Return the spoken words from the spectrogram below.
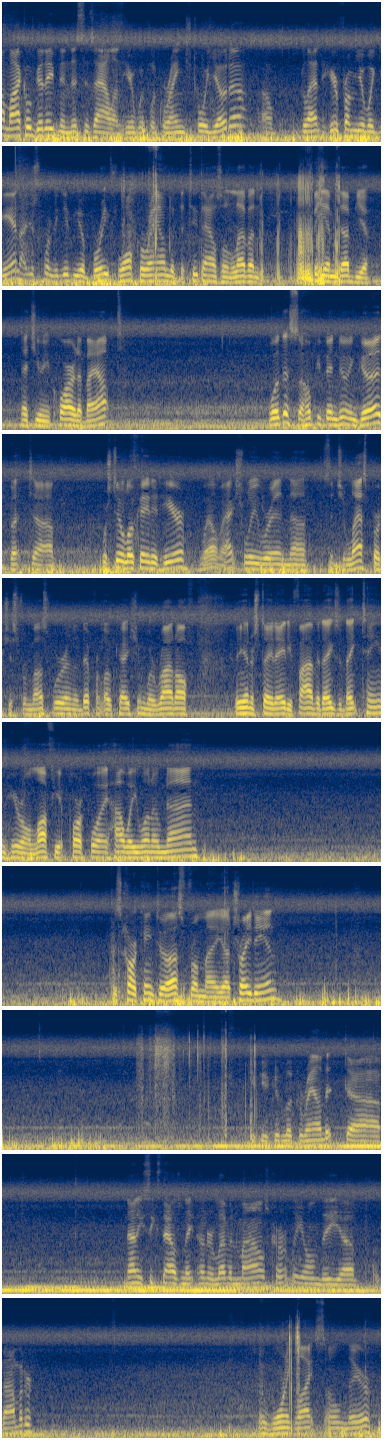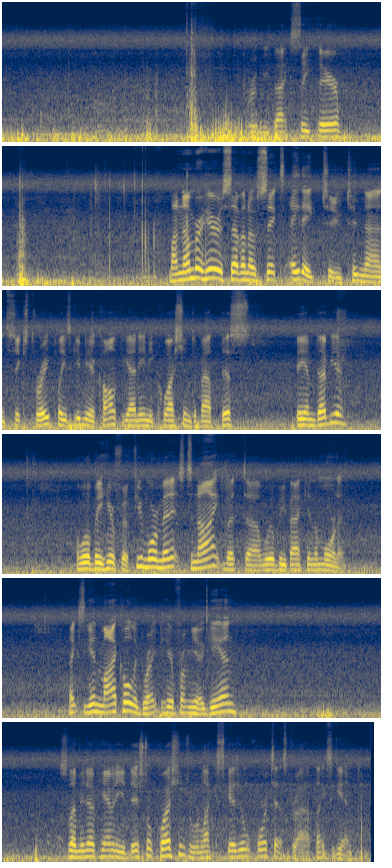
Hi Michael, good evening. This is Alan here with LaGrange Toyota. I'm glad to hear from you again. I just wanted to give you a brief walk around of the 2011 BMW that you inquired about with us. I hope you've been doing good, but uh, we're still located here. Well, actually we're in, uh, since your last purchase from us, we're in a different location. We're right off the Interstate 85 at exit 18 here on Lafayette Parkway, Highway 109. This car came to us from a, uh, trade-in. Give you a good look around it. Uh, 96,811 miles currently on the uh, odometer. No warning lights on there. Ruby back seat there. My number here is 706-882-2963. Please give me a call if you got any questions about this BMW. We'll be here for a few more minutes tonight, but uh, we'll be back in the morning. Thanks again, Michael. Great to hear from you again. So let me know if you have any additional questions or would like to schedule for a test drive. Thanks again.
